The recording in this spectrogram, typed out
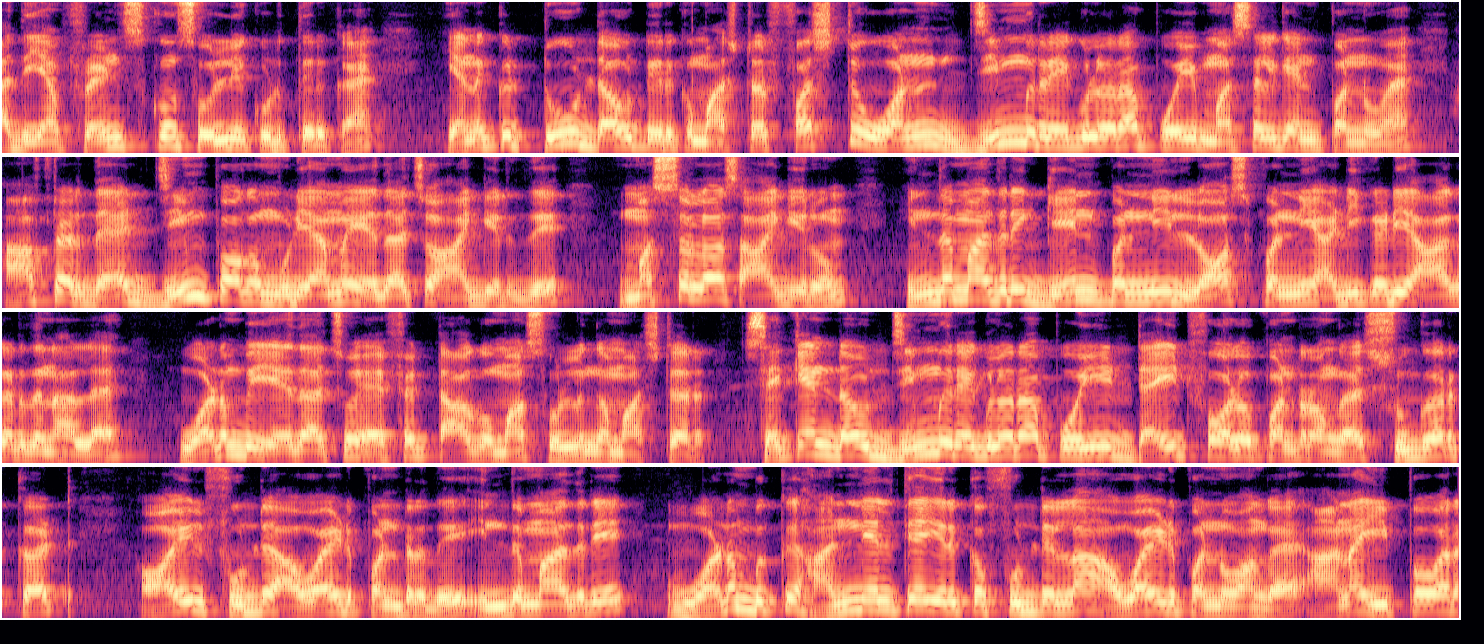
அது என் ஃப்ரெண்ட்ஸ்க்கும் சொல்லி கொடுத்துருக்கேன். எனக்கு டூ டவுட் இருக்குது மாஸ்டர். ஃபஸ்ட்டு ஒன் ஜிம் ரெகுலராக போய் மசில் கெயின் பண்ணுவேன். ஆஃப்டர் தட் ஜிம் போக முடியாமல் ஏதாச்சும் ஆகிருது. மசில் லாஸ் ஆகிரும். இந்த மாதிரி கெயின் பண்ணி லாஸ் பண்ணி அடிக்கடி ஆகிறதுனால உடம்பு ஏதாச்சும் எஃபெக்ட் ஆகுமா சொல்லுங்க மாஸ்டர் செகண்ட் டவுட் ஜிம் ரெகுலராக போய் டயட் ஃபாலோ பண்ணுறவங்க sugar cut oil food avoid பண்ணுறது இந்த மாதிரி உடம்புக்கு அன்ஹெல்த்தியாக இருக்க ஃபுட்டெல்லாம் அவாய்ட் பண்ணுவாங்க. ஆனால் இப்போ வர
